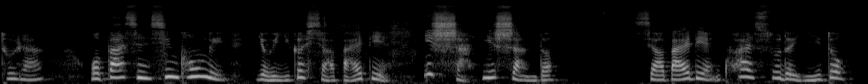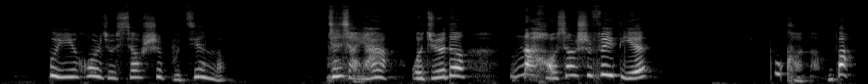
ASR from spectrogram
突然，我发现星空里有一个小白点，一闪一闪的。小白点快速的移动，不一会儿就消失不见了。姜小牙，我觉得那好像是飞碟。不可能吧？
